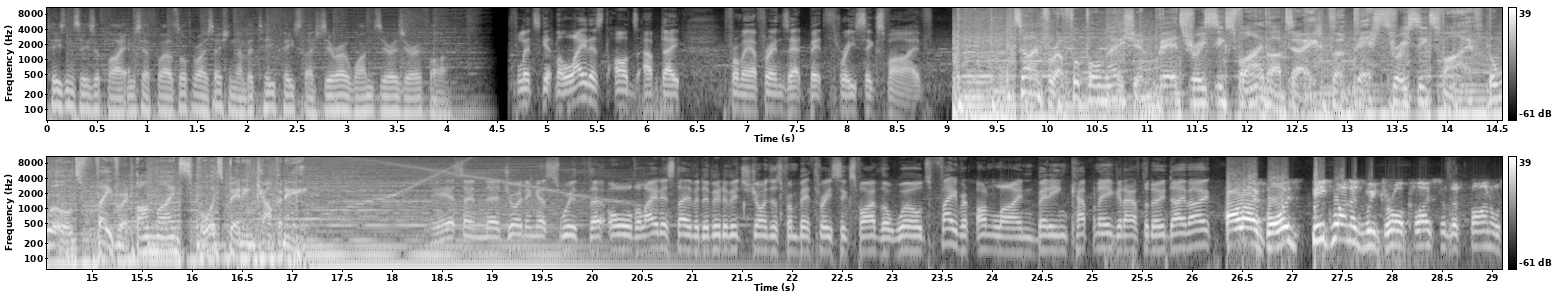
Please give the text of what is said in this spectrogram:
T's and C's apply. New South Wales authorisation number TP slash 01005. Let's get the latest odds update from our friends at Bet365. Time for a Football Nation Bet365 update for Bet365, the world's favourite online sports betting company. Yes, and uh, joining us with uh, all the latest, David Davidovich joins us from Bet365, the world's favourite online betting company. Good afternoon, Davo. Hello, boys. Big one as we draw close to the final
